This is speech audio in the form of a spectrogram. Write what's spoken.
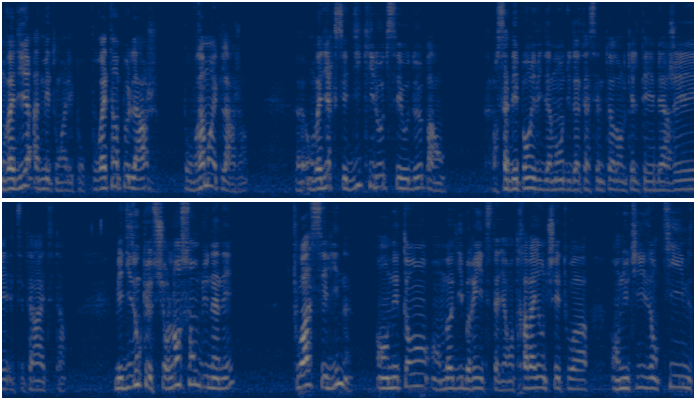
on va dire, admettons, allez, pour, pour être un peu large, pour vraiment être large, hein, euh, on va dire que c'est 10 kg de CO2 par an. Alors ça dépend évidemment du data center dans lequel tu es hébergé, etc., etc. Mais disons que sur l'ensemble d'une année, toi, Céline, en étant en mode hybride, c'est-à-dire en travaillant de chez toi, en utilisant Teams,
